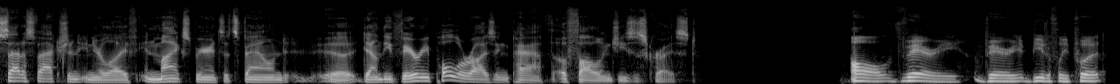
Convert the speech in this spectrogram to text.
satisfaction in your life, in my experience, it's found uh, down the very polarizing path of following Jesus Christ. All very, very beautifully put.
